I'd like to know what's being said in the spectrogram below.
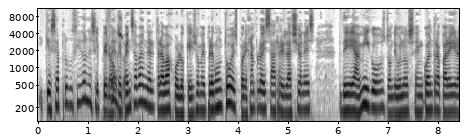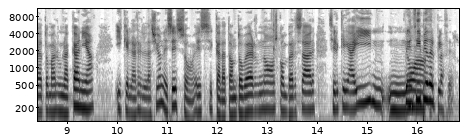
y que se ha producido en ese sí, pero que pensaba en el trabajo, lo que yo me pregunto es, por ejemplo, esas relaciones de amigos donde uno se encuentra para ir a tomar una caña y que la relación es eso, es cada tanto vernos, conversar, es decir que ahí no principio del placer.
